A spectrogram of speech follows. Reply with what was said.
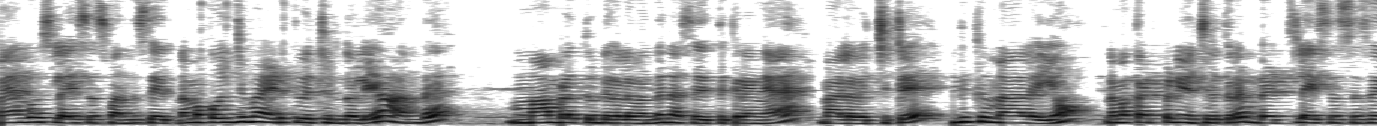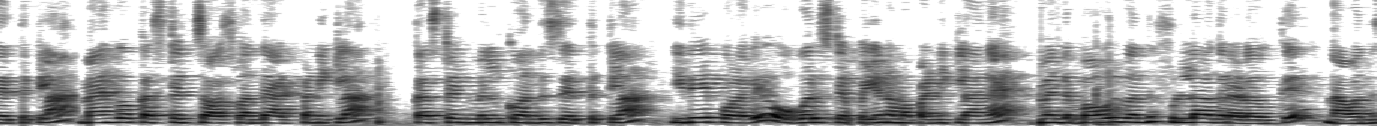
மேங்கோ ஸ்லைசஸ் வந்து சேர்த்து நம்ம கொஞ்சமா எடுத்து வச்சிருந்தோம் இல்லையா? அந்த மாம்பழ துண்டுகளை வந்து நான் சேர்த்துக்கிறேங்க. மேல வச்சுட்டு இதுக்கு மேலேயும் நம்ம கட் பண்ணி வச்சிருக்கிற பிரெட் ஸ்லைசஸ் சேர்த்துக்கலாம். மேங்கோ கஸ்டர்ட் சாஸ் வந்து ஆட் பண்ணிக்கலாம். கஸ்டர்ட் மில்க் வந்து சேர்த்துக்கலாம். இதே போலவே ஒவ்வொரு ஸ்டெப்பையும் நம்ம பண்ணிக்கலாங்க. நம்ம இந்த பவுல் வந்து ஃபுல் ஆகுற அளவுக்கு நான் வந்து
